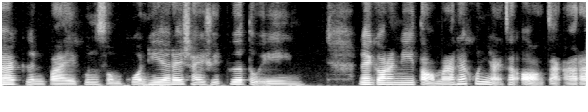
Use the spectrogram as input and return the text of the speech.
มากเกินไป คุณสมควรที่จะได้ใช้ชีวิตเพื่อตัวเอง ในกรณีต่อมาถ้าคุณอยากจะออกจากอะไร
